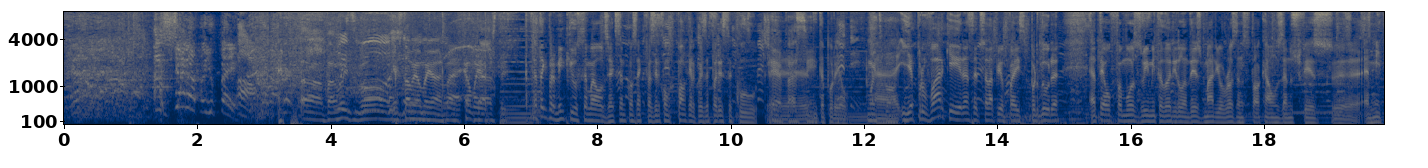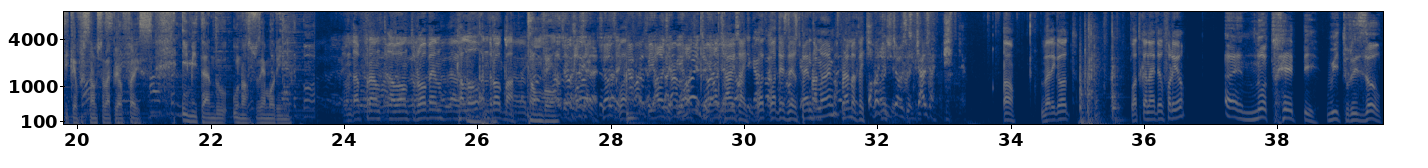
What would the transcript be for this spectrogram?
Ah, shut up or you face. Oh, pá, muito bom. Este homem é o maior. É o maior. Eu tenho para mim que o Samuel L. Jackson consegue fazer com que qualquer coisa pareça cool, É, pá, sim. dita por ele. Muito Ah, bom. E a provar que a herança de Shut Your Face perdura, até o famoso imitador irlandês Mario Rosenstock há uns anos fez eh, a mítica versão de Shut Your Face, imitando o nosso José Mourinho. And up front, I want Robin, Kalu, and Drogba. Tombo. bom. Jose, what, what is this, pantomime? Abramovich. Oh, very good. What can I do for you? I'm not happy with result.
